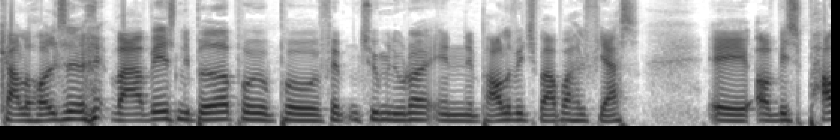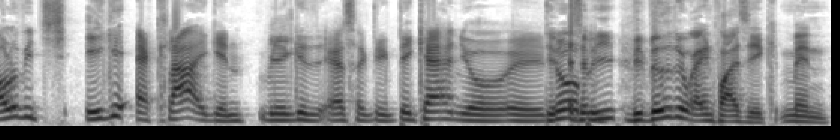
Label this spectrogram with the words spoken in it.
Carlo Holte var væsentligt bedre på, på 15-20 minutter, end Pavlovic var på 70. Øh, og hvis Pavlovic ikke er klar igen, hvilket altså, det, det kan han jo øh, det nå at altså, blive, vi ved det jo rent faktisk ikke, men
